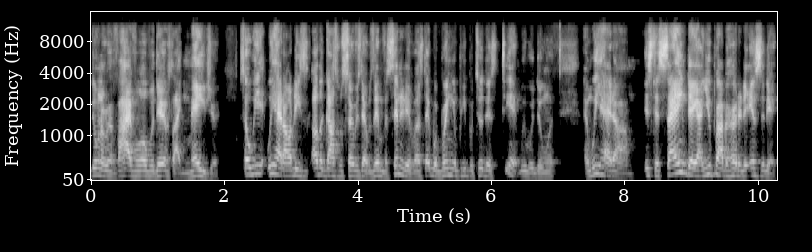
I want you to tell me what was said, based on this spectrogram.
doing a revival over there, it's like major. So we we had all these other gospel service that was in vicinity of us. They were bringing people to this tent we were doing, and we had um. It's the same day, you probably heard of the incident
